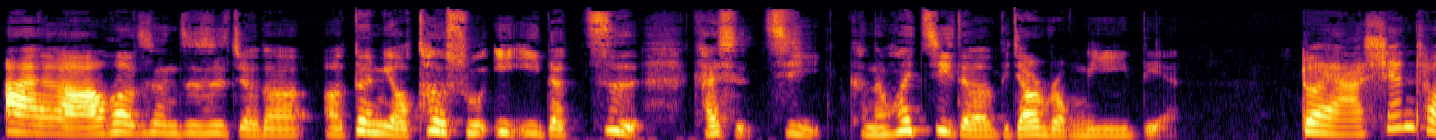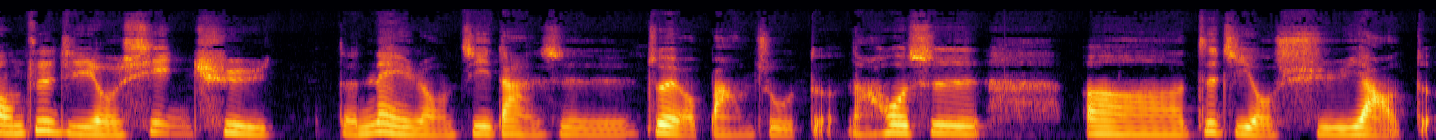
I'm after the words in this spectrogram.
爱啦、啊，或者甚至是觉得呃对你有特殊意义的字开始记，可能会记得比较容易一点。对啊，先从自己有兴趣的内容记，当然是最有帮助的。然后是。呃，自己有需要的，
